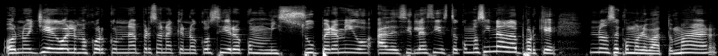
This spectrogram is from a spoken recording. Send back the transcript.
O no llego a lo mejor con una persona que no considero como mi súper amigo a decirle así esto como si nada, porque no sé cómo le va a tomar,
